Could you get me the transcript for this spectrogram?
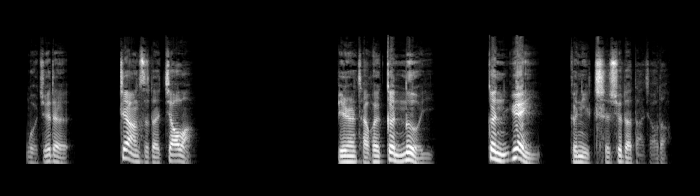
我觉得这样子的交往，别人才会更乐意、更愿意跟你持续的打交道。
